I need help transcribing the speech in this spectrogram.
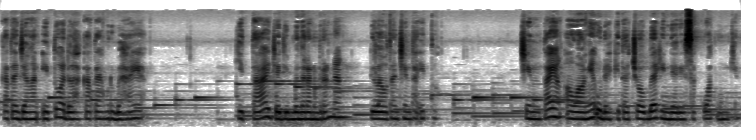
kata jangan itu adalah kata yang berbahaya. Kita jadi beneran berenang di lautan cinta itu. Cinta yang awalnya udah kita coba hindari sekuat mungkin.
